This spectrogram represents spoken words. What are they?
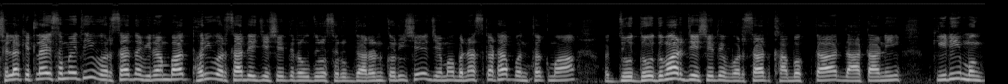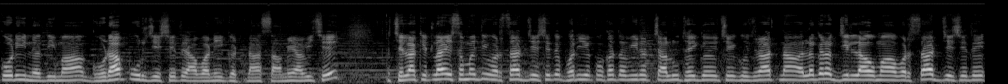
છેલ્લા કેટલાય સમયથી વરસાદના વિરામ બાદ ફરી વરસાદે જે છે તે રૌદ્ર સ્વરૂપ ધારણ કર્યું છે, જેમાં બનાસકાંઠા પંથકમાં ધોધમાર જે છે તે વરસાદ ખાબકતા દાતાની કીડી મંકોડી નદીમાં ઘોડાપુર જે છે તે આવવાની ઘટના સામે આવી છે. છેલ્લા કેટલાય સમયથી વરસાદ જે છે તે ફરી એક વખત અવિરત ચાલુ થઈ ગયો છે. ગુજરાતના અલગ અલગ જિલ્લાઓમાં વરસાદ જે છે તે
